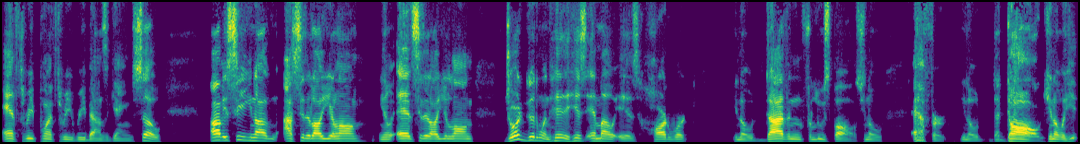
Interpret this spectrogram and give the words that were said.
and 3.3 rebounds a game. So obviously, you know, I said it all year long. You know, Ed said it all year long. Jordan Goodwin, his, his MO is hard work, you know, diving for loose balls, you know, effort, you know, the dog, you know, he,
